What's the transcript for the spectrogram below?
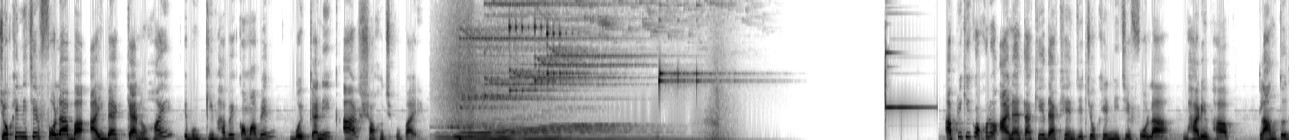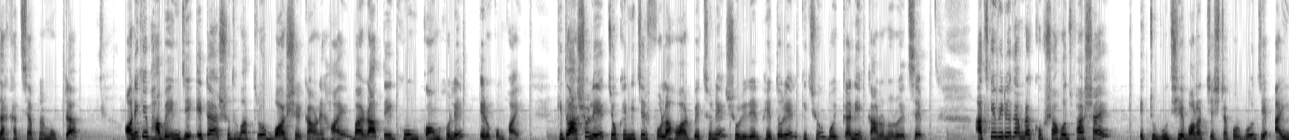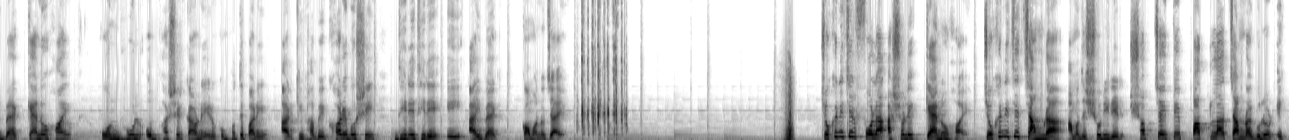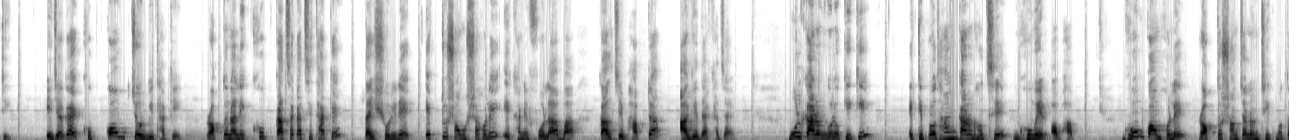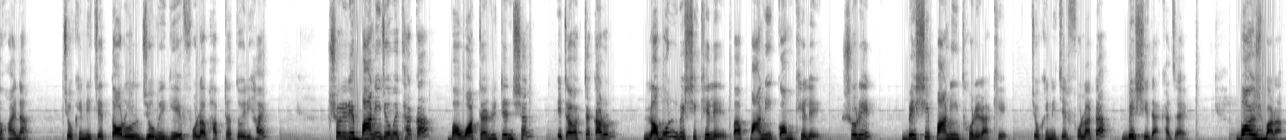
চোখের নিচের ফোলা বা আই ব্যাগ কেন হয় এবং কীভাবে কমাবেন? বৈজ্ঞানিক আর সহজ উপায়। আপনি কি কখনো আয়নায় তাকিয়ে দেখেন যে চোখের নিচে ফোলা, ভারী ভাব ক্লান্ত দেখাচ্ছে আপনার মুখটা? অনেকে ভাবেন যে এটা শুধুমাত্র বয়সের কারণে হয় বা রাতে ঘুম কম হলে এরকম হয়। কিন্তু আসলে চোখের নিচের ফোলা হওয়ার পেছনে শরীরের ভেতরের কিছু বৈজ্ঞানিক কারণও রয়েছে। আজকে ভিডিওতে আমরা খুব সহজ ভাষায় একটু বুঝিয়ে বলার চেষ্টা করব যে আই ব্যাগ কেন হয়, কোন ভুল অভ্যাসের কারণে এরকম হতে পারে, আর কীভাবে ঘরে বসে ধীরে ধীরে এই আই ব্যাগ কমানো যায়। চোখের নিচের ফোলা আসলে কেন হয়? চোখের নিচে চামড়া আমাদের শরীরের সবচাইতে পাতলা চামড়াগুলোর একটি। এই জায়গায় খুব কম চর্বি থাকে, রক্তনালী খুব কাছাকাছি থাকে, তাই শরীরে একটু সমস্যা হলেই এখানে ফোলা বা কালচে ভাবটা আগে দেখা যায়। মূল কারণগুলো কি কি? একটি প্রধান কারণ হচ্ছে ঘুমের অভাব। ঘুম কম হলে রক্ত সঞ্চালন ঠিকমতো হয় না, চোখের নিচে তরল জমে গিয়ে ফোলা ভাবটা তৈরি হয় শরীরে পানি জমে থাকা বা ওয়াটার রিটেনশন এটাও একটা কারণ। লবণ বেশি খেলে বা পানি কম খেলে শরীর বেশি পানি ধরে রাখে, চোখে নিচের ফোলাটা বেশি দেখা যায়। বয়স বাড়া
